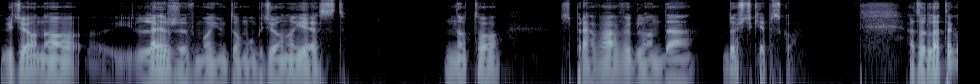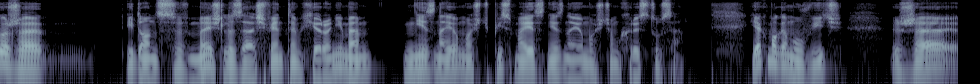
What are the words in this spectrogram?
gdzie ono leży w moim domu, gdzie ono jest, no to sprawa wygląda dość kiepsko. A to dlatego, że idąc w myśl za świętym Hieronimem, nieznajomość Pisma jest nieznajomością Chrystusa. Jak mogę mówić, że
